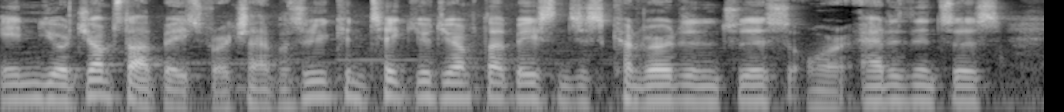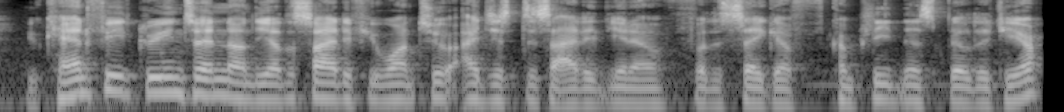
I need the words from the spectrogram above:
in your jumpstart base, for example. So you can take your jumpstart base and just convert it into this or add it into this. You can feed greens in on the other side if you want to. I just decided, you know, for the sake of completeness, build it here.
